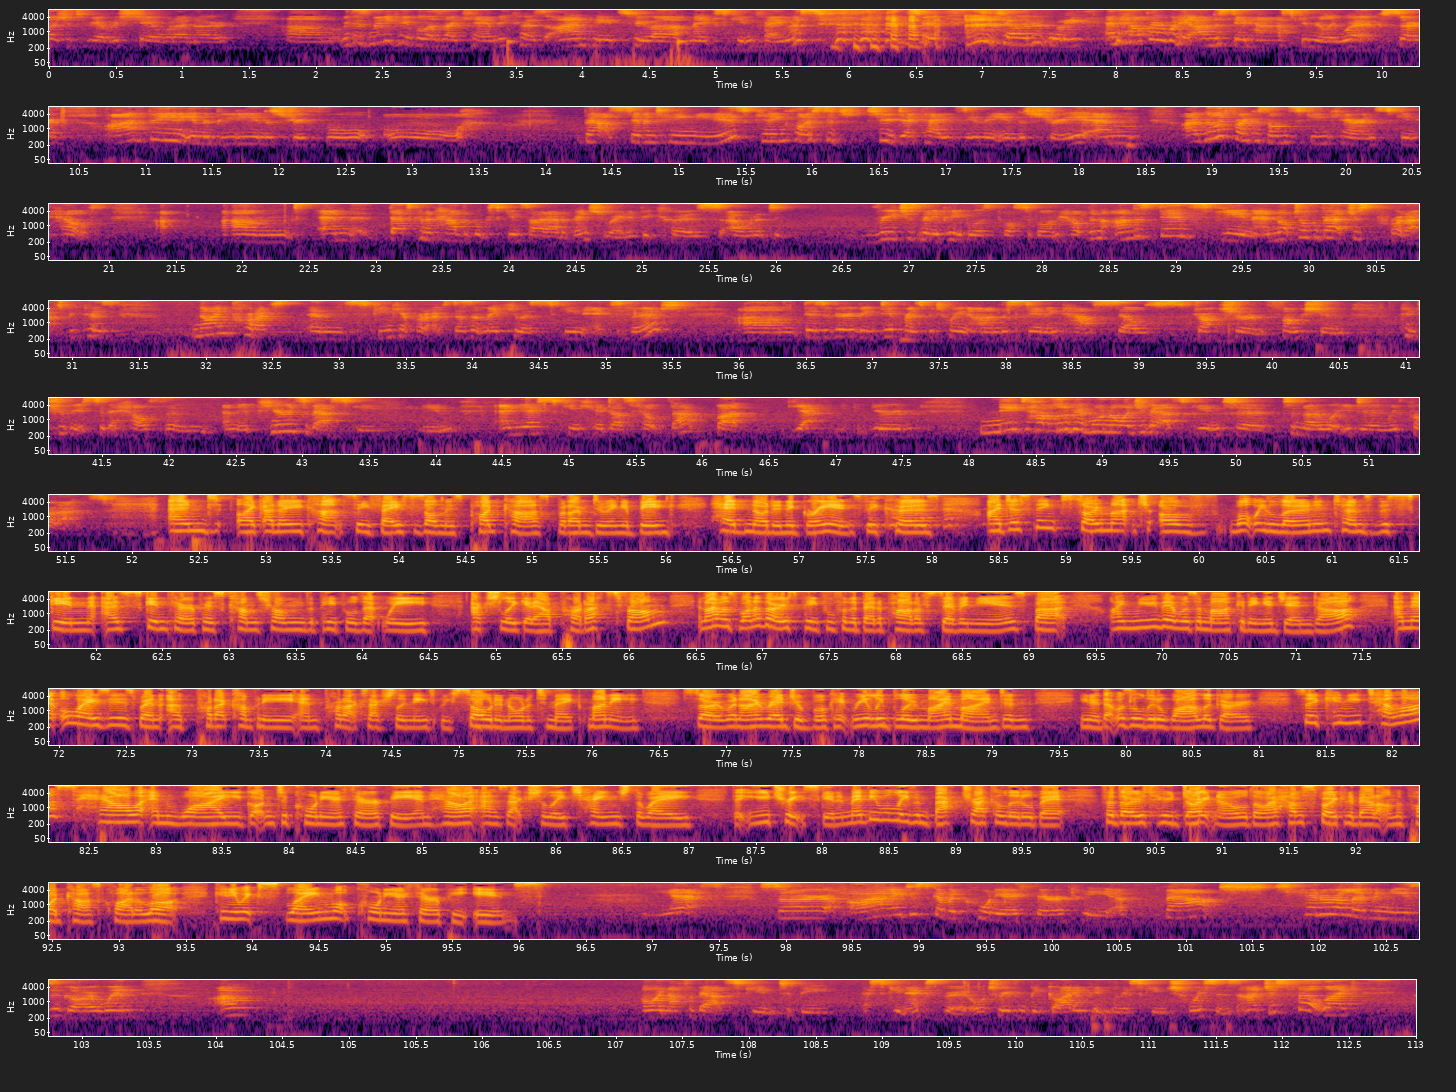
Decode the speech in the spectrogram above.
pleasure to be able to share what I know um, with as many people as I can because I'm here to uh, make skin famous, to, to, tell everybody and help everybody understand how skin really works. So I've been in the beauty industry for oh, about 17 years, getting close to two decades in the industry, and I really focus on skincare and skin health. Um, and that's kind of how the book Skin Side Out eventuated because I wanted to reach as many people as possible and help them understand skin and not talk about just products because knowing products and skincare products doesn't make you a skin expert. Um, there's a very big difference between understanding how cells structure and function contributes to the health and, and the appearance of our skin. And yes, skincare does help that, but yeah, you're need to have a little bit more knowledge about skin to, to know what you're doing with products. And like I know you can't see faces on this podcast, but I'm doing a big head nod in agreement because I just think so much of what we learn in terms of the skin as skin therapists comes from the people that we actually get our products from. And I was one of those people for the better part of seven years, but I knew there was a marketing agenda, and there always is when a product company and products actually need to be sold in order to make money. So when I read your book, it really blew my mind, and you know, that was a little while ago. So, can you tell us how and why you got into corneotherapy and how it has actually changed the way that you treat skin? And maybe we'll even backtrack a little bit for those who don't know, although I have spoken about it on the podcast quite a lot. Can you explain what corneotherapy is? Yes. So, I discovered corneotherapy about 10 or 11 years ago when I know enough about skin to be a skin expert or to even be guiding people in their skin choices. And I just felt like,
